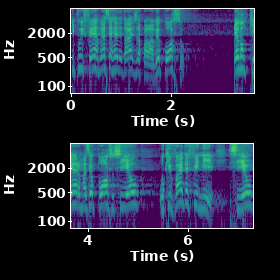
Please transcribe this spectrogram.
ir para o inferno, essa é a realidade da palavra, eu posso. Eu não quero, mas eu posso, se eu, o que vai definir se eu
